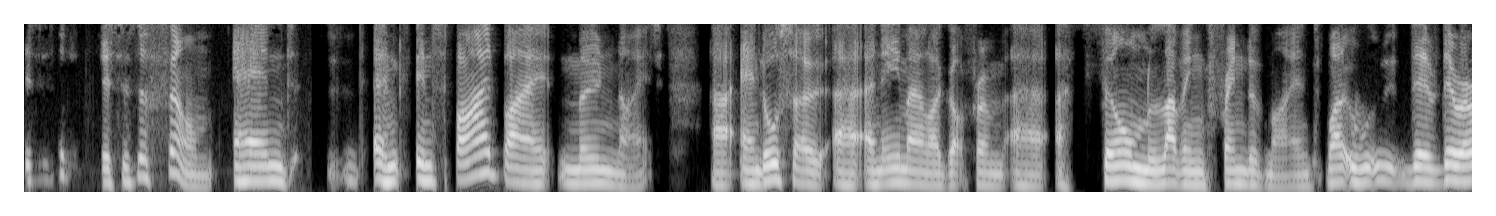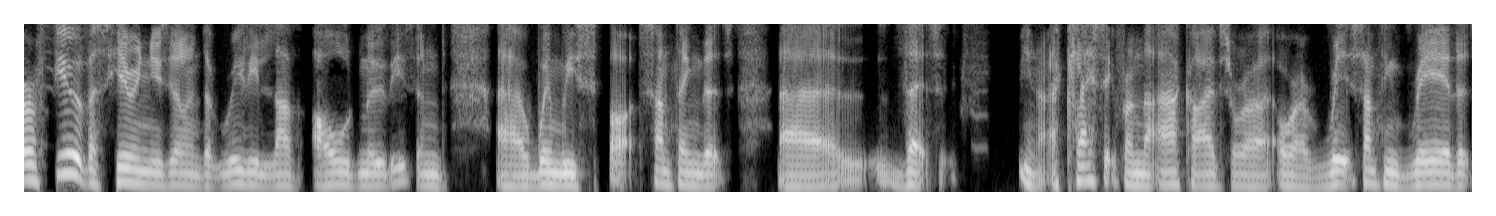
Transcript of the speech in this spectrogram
This is a, this is a film. And and inspired by Moon Knight, uh, and also uh, an email I got from uh, a film-loving friend of mine. There, there are a few of us here in New Zealand that really love old movies, and uh, when we spot something uh, that's you know a classic from the archives or a, or a rare, something rare that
